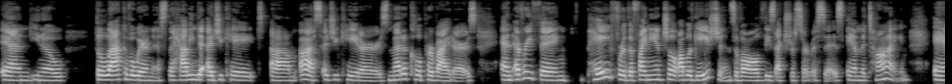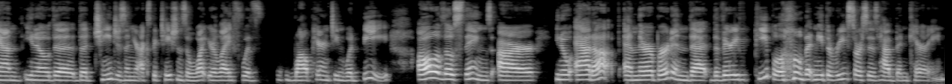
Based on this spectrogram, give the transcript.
and you know the lack of awareness, the having to educate um, us, educators, medical providers, and everything, pay for the financial obligations of all of these extra services and the time, and you know the the changes in your expectations of what your life with while parenting would be. All of those things are you know add up and they're a burden that the very people that need the resources have been carrying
